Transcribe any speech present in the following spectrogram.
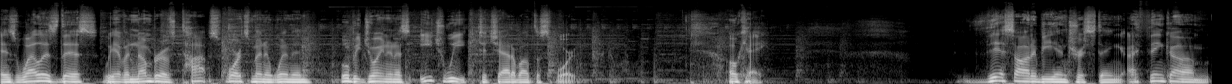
As well as this, we have a number of top sportsmen and women who will be joining us each week to chat about the sport. Okay. This ought to be interesting. I think um,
